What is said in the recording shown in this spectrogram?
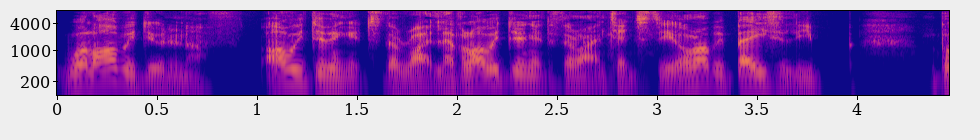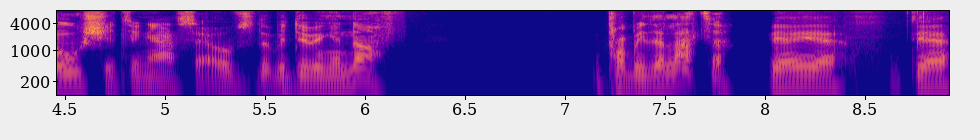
well, are we doing enough? Are we doing it to the right level? Are we doing it to the right intensity, or are we basically bullshitting ourselves that we're doing enough? Probably the latter. Yeah, yeah, yeah,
